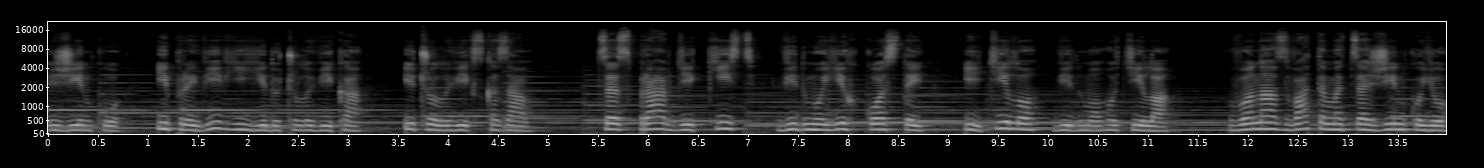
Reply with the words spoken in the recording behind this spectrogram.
жінку і привів її до чоловіка. І чоловік сказав: Це справді кість від моїх костей і тіло від мого тіла. Вона зватиметься жінкою,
